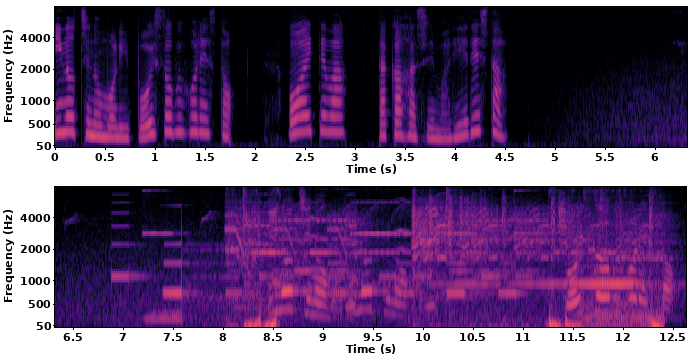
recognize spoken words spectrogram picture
命の森 Voice of Forest お相手は高橋真理恵でした。命の森。の森。ボイスオブフォレスト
